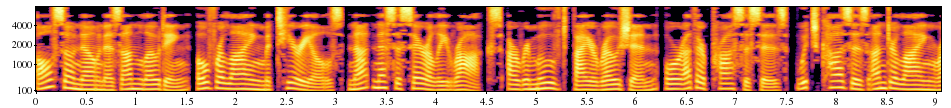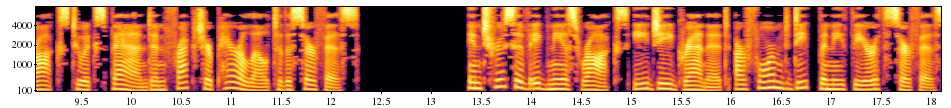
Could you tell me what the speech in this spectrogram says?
also known as unloading, overlying materials not necessarily rocks are removed by erosion, or other processes, which causes underlying rocks to expand and fracture parallel to the surface. Intrusive igneous rocks e.g. granite are formed deep beneath the Earth's surface.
